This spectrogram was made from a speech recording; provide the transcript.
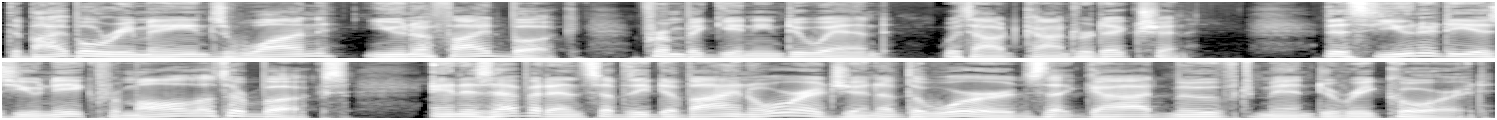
the Bible remains one unified book from beginning to end without contradiction. This unity is unique from all other books and is evidence of the divine origin of the words that God moved men to record.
